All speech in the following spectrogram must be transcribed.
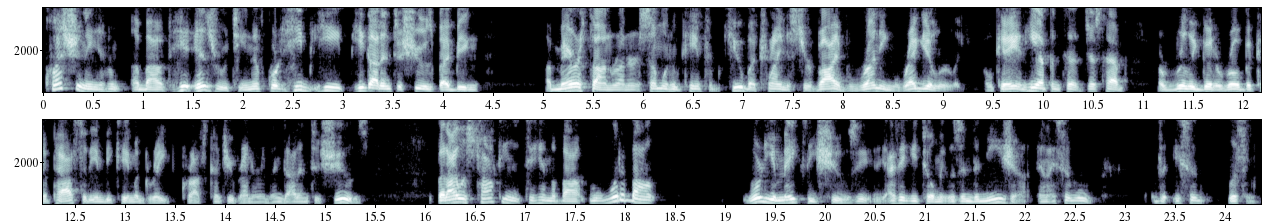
questioning him about his routine. Of course, he he he got into shoes by being a marathon runner, someone who came from Cuba trying to survive running regularly. Okay. And he happened to just have a really good aerobic capacity and became a great cross country runner and then got into shoes. But I was talking to him about, well, what about where do you make these shoes? I think he told me it was Indonesia. And I said, well, he said, listen,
